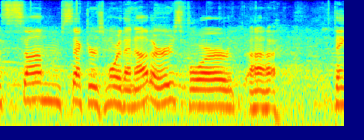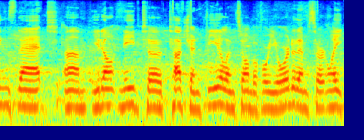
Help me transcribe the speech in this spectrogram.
some sectors more than others for uh, things that um, you don't need to touch and feel and so on before you order them. Certainly,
